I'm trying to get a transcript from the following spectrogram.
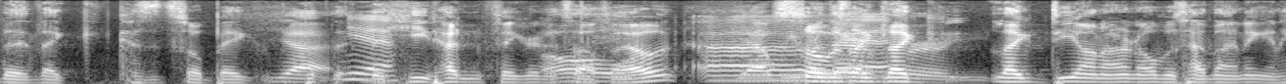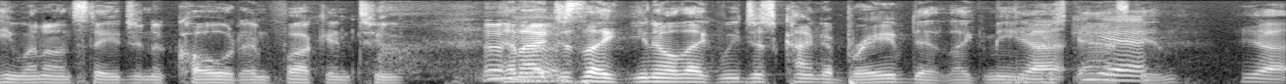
the like because it's so big. but Yeah. The, the heat hadn't figured itself Oh, out. Yeah, we so it was like like like Dion Arnold was headlining and he went on stage in a coat and fucking took. And I uh-huh. just like you know like we just kind of braved it like me and Yeah. Chris Gaskin. yeah,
